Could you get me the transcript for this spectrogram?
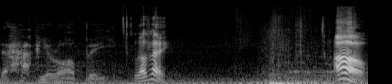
the happier I'll be. Lovely. Oh.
